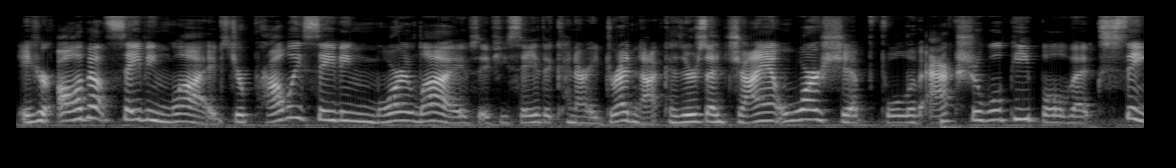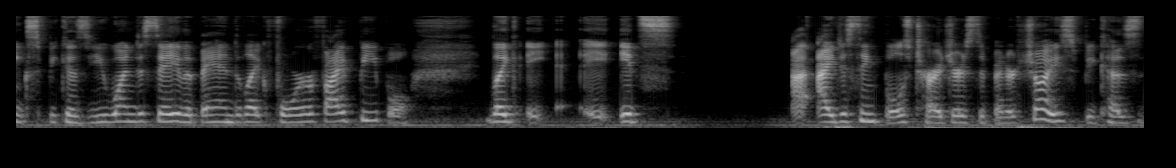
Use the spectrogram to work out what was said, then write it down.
if you're all about saving lives, you're probably saving more lives if you save the Qunari Dreadnought because there's a giant warship full of actual people that sinks because you wanted to save a band of like four or five people. Like, it's. I- I just think Bull's Charger is the better choice because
